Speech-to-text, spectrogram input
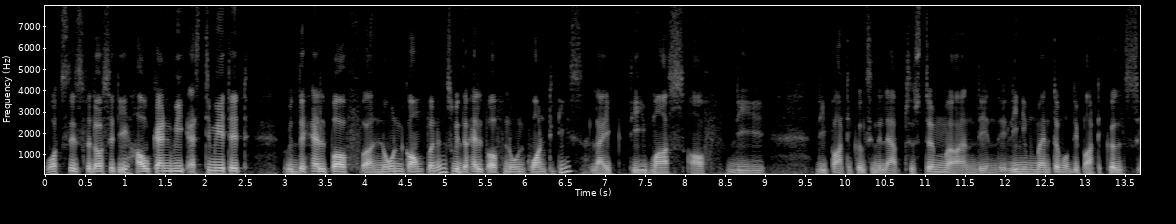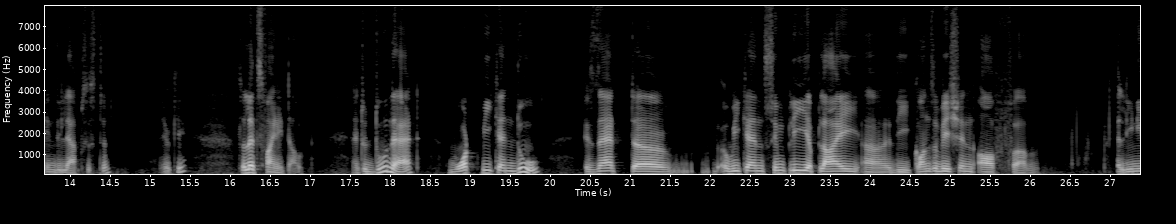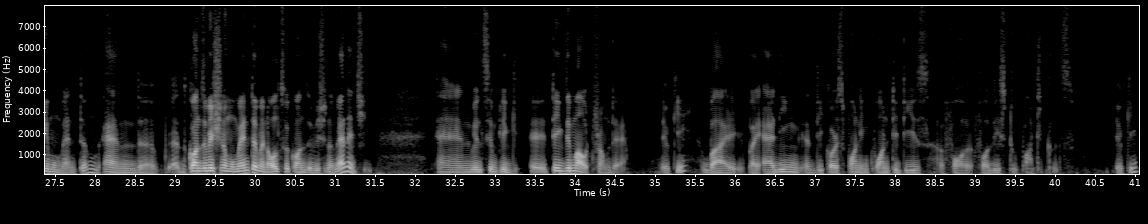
what's this velocity? How can we estimate it with the help of uh, known components, with the help of known quantities like the mass of the, the particles in the lab system and in the linear momentum of the particles in the lab system. Okay. So, let us find it out and to do that what we can do is that uh, we can simply apply uh, the conservation of um, linear momentum and uh, conservation of momentum and also conservation of energy and we will simply uh, take them out from there okay by by adding the corresponding quantities uh, for for these two particles okay.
